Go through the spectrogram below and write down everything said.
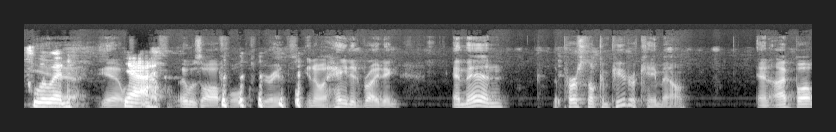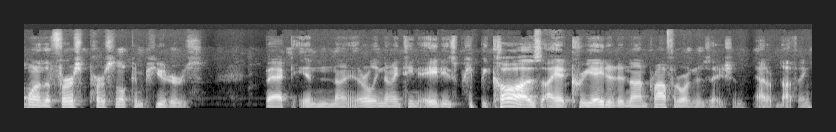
fluid. Yeah, yeah, it was Yeah. awful. It was awful experience. you know, I hated writing. And then the personal computer came out, and I bought one of the first personal computers back in ni- early 1980s because I had created a nonprofit organization out of nothing.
